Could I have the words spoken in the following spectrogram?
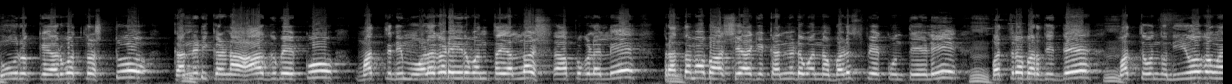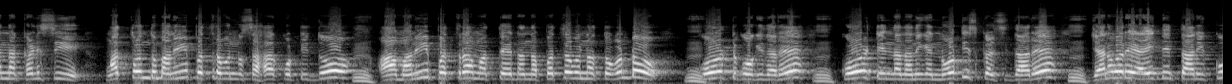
ನೂರಕ್ಕೆ ಅರವತ್ತರಷ್ಟು ಕನ್ನಡೀಕರಣ ಆಗಬೇಕು. ಮತ್ತೆ ನಿಮ್ಮ ಒಳಗಡೆ ಇರುವಂತ ಎಲ್ಲ ಶಾಪುಗಳಲ್ಲಿ ಪ್ರಥಮ ಭಾಷೆಯಾಗಿ ಕನ್ನಡವನ್ನ ಬಳಸಬೇಕು ಅಂತ ಹೇಳಿ ಪತ್ರ ಬರೆದಿದ್ದೆ. ಮತ್ತೆ ಒಂದು ನಿಯೋಗವನ್ನ ಕಳಿಸಿ ಮತ್ತೊಂದು ಮನವಿ ಪತ್ರವನ್ನು ಸಹ ಕೊಟ್ಟಿದ್ದು. ಆ ಮನವಿ ಪತ್ರ ಮತ್ತೆ ನನ್ನ ಪತ್ರವನ್ನ ತಗೊಂಡು ಕೋರ್ಟ್ಗೆ ಹೋಗಿದ್ದಾರೆ. ಕೋರ್ಟ್ ಇಂದ ನನಗೆ ನೋಟಿಸ್ ಕಳಿಸಿದ್ದಾರೆ. ಜನವರಿ ಐದನೇ ತಾರೀಕು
